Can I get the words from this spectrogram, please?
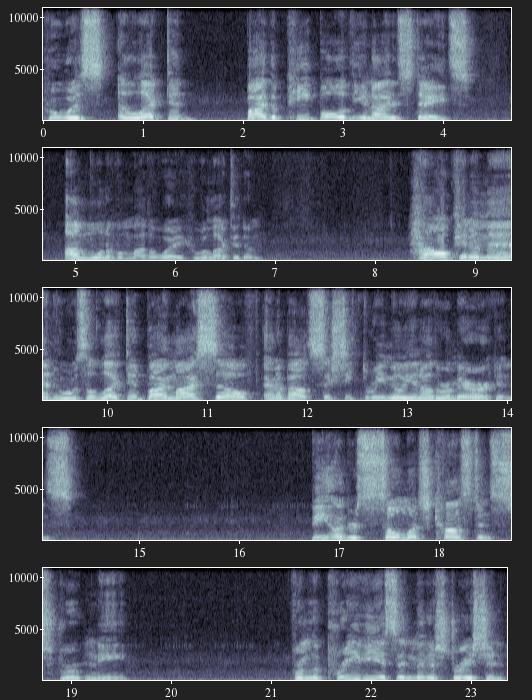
who was elected by the people of the United States, I'm one of them, by the way, who elected him. How can a man who was elected by myself and about 63 million other Americans be under so much constant scrutiny from the previous administration,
